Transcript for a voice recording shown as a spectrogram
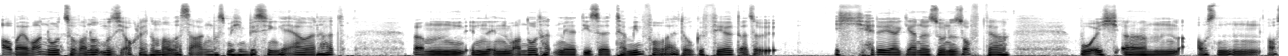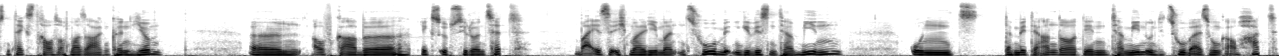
Aber bei OneNote, zu OneNote muss ich auch gleich nochmal was sagen, was mich ein bisschen geärgert hat. Ähm, in, in OneNote hat mir diese Terminverwaltung gefehlt. Also ich hätte ja gerne so eine Software, wo ich ähm, aus, dem, aus dem Text raus auch mal sagen können, hier ähm, Aufgabe XYZ weise ich mal jemanden zu mit einem gewissen Termin und damit der andere den Termin und die Zuweisung auch hat,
